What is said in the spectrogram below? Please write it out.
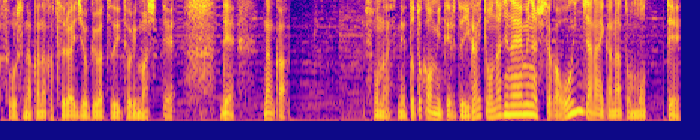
そうですね。なかなか辛い状況が続いておりまして。で、なんか、そうなんです。ネットとかを見てると意外と同じ悩みの人が多いんじゃないかなと思って、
